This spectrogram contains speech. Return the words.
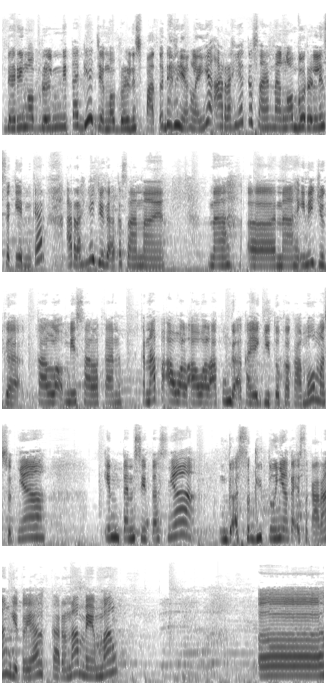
Dari ngobrolin ini tadi aja ngobrolin sepatu dan yang lainnya arahnya ke sana. Ngobrolin skincare arahnya juga ke sana nah e, nah ini juga kalau misalkan kenapa awal-awal aku nggak kayak gitu ke kamu maksudnya intensitasnya nggak segitunya kayak sekarang gitu ya karena memang uh,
